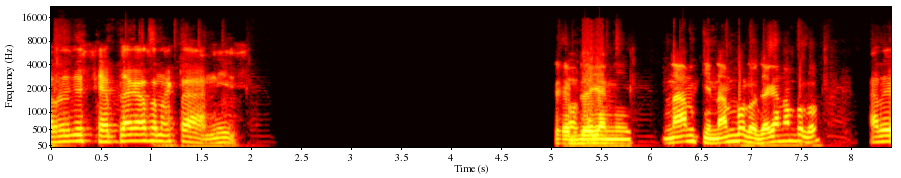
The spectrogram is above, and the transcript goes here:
আর ওই যে সেপ জায়গা আছে না একটা নিচ সব জায়গা নিয়ে নাম কি? নাম বলো জায়গার নাম বলো। আরে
